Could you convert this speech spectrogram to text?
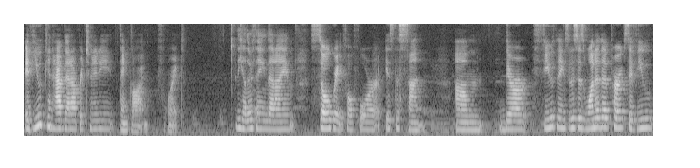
If you can have that opportunity, thank God for it. The other thing that I'm so grateful for is the sun. Um, there are few things this is one of the perks if you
